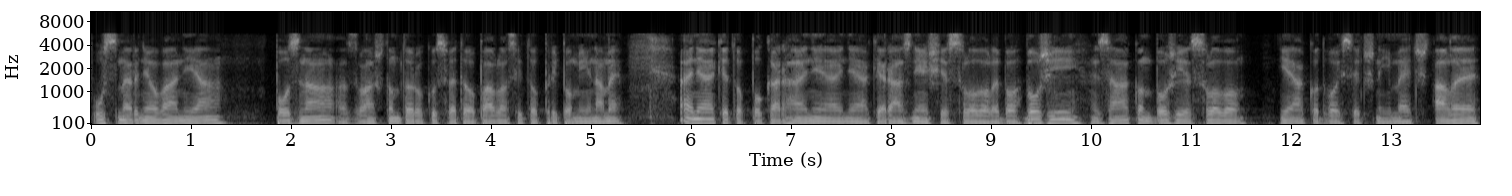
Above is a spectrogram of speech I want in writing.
usmerňovania pozná, a zvlášť v tomto roku svätého Pavla si to pripomíname, aj nejaké to pokarhanie, aj nejaké ráznejšie slovo, lebo Boží zákon, Božie slovo je ako dvojsečný meč. Ale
